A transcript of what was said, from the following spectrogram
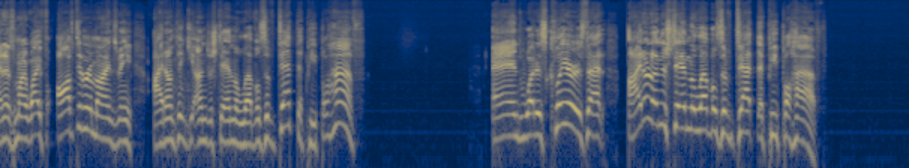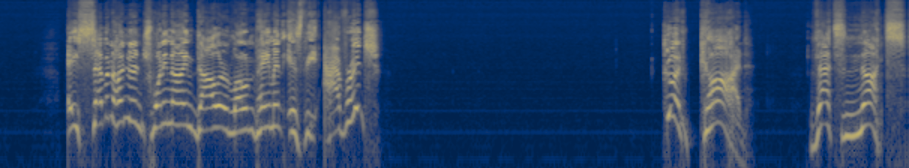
And as my wife often reminds me, I don't think you understand the levels of debt that people have. And what is clear is that I don't understand the levels of debt that people have. A $729 loan payment is the average? Good God. That's nuts.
